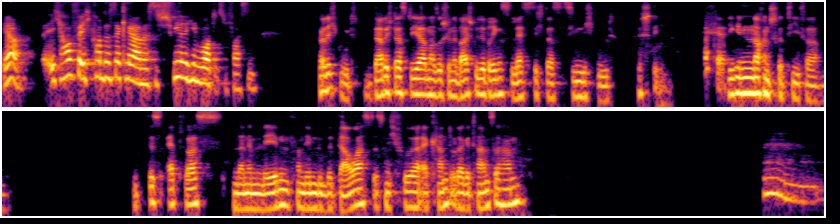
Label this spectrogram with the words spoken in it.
Ja, ich hoffe, ich konnte es erklären. Es ist schwierig in Worte zu fassen. Völlig gut. Dadurch, dass du ja mal so schöne Beispiele bringst, lässt sich das ziemlich gut verstehen. Okay. Wir gehen noch einen Schritt tiefer. Gibt es etwas in deinem Leben, von dem du bedauerst, es nicht früher erkannt oder getan zu haben? Hm.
